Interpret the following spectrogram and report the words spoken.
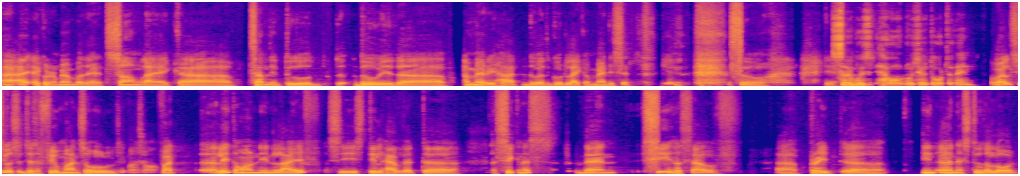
I, I could remember that song like uh, something to do with uh, a merry heart, do it good like a medicine. Yeah. so. Yeah. So was how old was your daughter then? Well, she was just a few months old. Few months old. But uh, later on in life, she still have that uh, sickness. Then she herself uh, prayed uh, in earnest to the Lord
